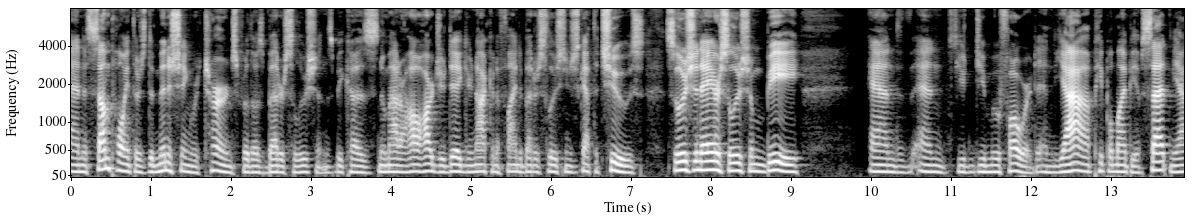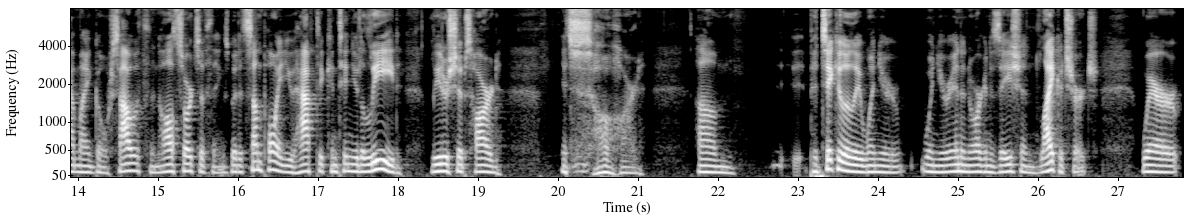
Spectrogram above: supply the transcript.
And at some point, there's diminishing returns for those better solutions because no matter how hard you dig, you're not going to find a better solution. You just have to choose solution A or solution B, and and you you move forward. And yeah, people might be upset, and yeah, it might go south, and all sorts of things. But at some point, you have to continue to lead. Leadership's hard. It's so hard, um, particularly when you're when you're in an organization like a church where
